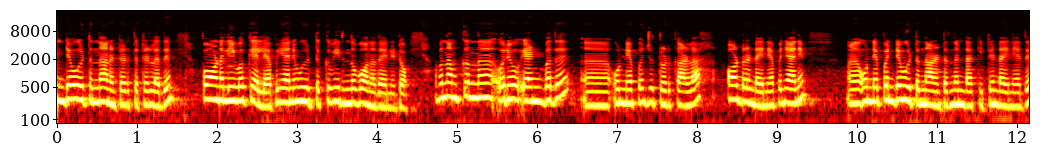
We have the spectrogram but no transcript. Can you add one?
എന്റെ വീട്ടിൽ നിന്നാണ് കേട്ടോ എടുത്തിട്ടുള്ളത്. ഇപ്പോൾ ഓണ ലീവൊക്കെ അല്ലേ? അപ്പോൾ ഞാൻ വീട്ടിലേക്ക് വിരുന്ന് പോകുന്നതായിരുന്നു കേട്ടോ അപ്പോൾ നമുക്കിന്ന് ഒരു എൺപത് ഉണ്ണിയപ്പം ചുട്ടുകൊടുക്കാനുള്ള ഓർഡർ ഉണ്ടായിന്. അപ്പോൾ ഞാൻ ഉണ്ണിയപ്പം എന്റെ വീട്ടിൽ നിന്നാണ് കേട്ടോ ഇന്ന് ഉണ്ടാക്കിയിട്ടുണ്ടായിരുന്നത്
